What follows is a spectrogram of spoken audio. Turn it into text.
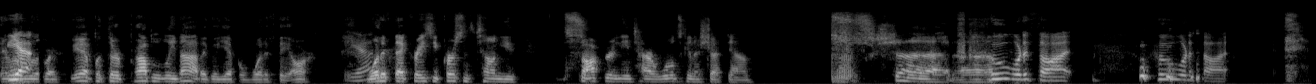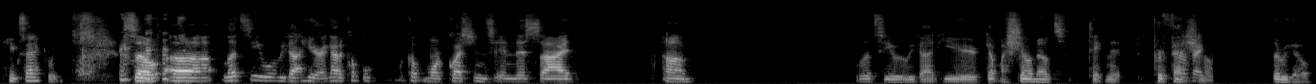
Everyone Yeah. was like, yeah, but they're probably not. I go, yeah, but what if they are? Yeah. What if that crazy person's telling you soccer in the entire world's going to shut down? Shut up. Who would have thought? Who would have thought? exactly. So uh, let's see what we got here. I got a couple a couple more questions in this side. Um, let's see what we got here. Got my show notes, taking it professional. Perfect. There we go.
